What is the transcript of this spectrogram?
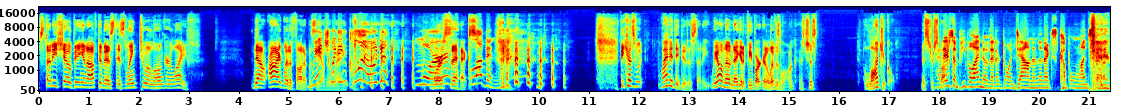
Studies show being an optimist is linked to a longer life. Now, I would have thought it was the which would way. include more, More sex. loving. Because w- why did they do this study? We all know negative people aren't going to live as long. It's just logical, Mr. Spock. There's some people I know that are going down in the next couple months. Then.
